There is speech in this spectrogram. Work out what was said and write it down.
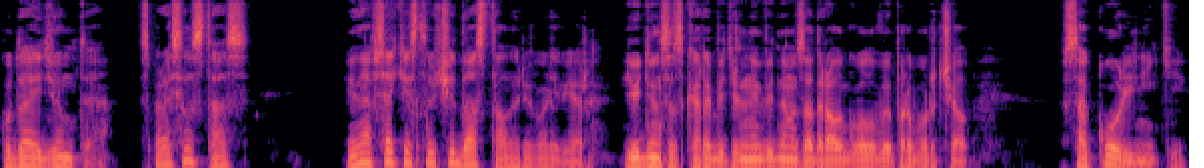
«Куда идем-то?» — спросил Стас. И на всякий случай достал револьвер. Юдин со оскорбительным видом задрал голову и пробурчал. «В Сокольники.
